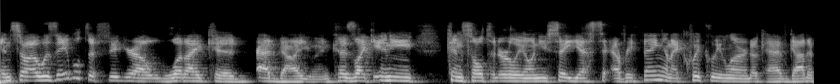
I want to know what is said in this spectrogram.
And so I was able to figure out what I could add value in. Cause like any consultant early on, you say yes to everything. And I quickly learned, okay, I've got to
